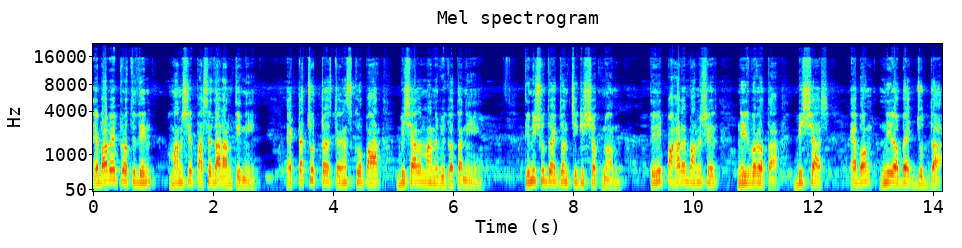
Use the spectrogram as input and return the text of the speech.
এভাবে প্রতিদিন মানুষের পাশে দাঁড়ান তিনি। একটা ছোট্ট স্টেনস্কোপ আর বিশাল মানবিকতা নিয়ে। তিনি শুধু একজন চিকিৎসক নন, তিনি পাহাড়ে মানুষের নির্ভরতা, বিশ্বাস এবং নীরব এক যোদ্ধা।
